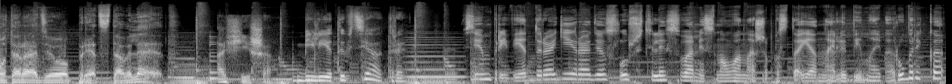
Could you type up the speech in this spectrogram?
Моторадио представляет Афиша Билеты в театры Всем привет, дорогие радиослушатели! С вами снова наша постоянная любимая рубрика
